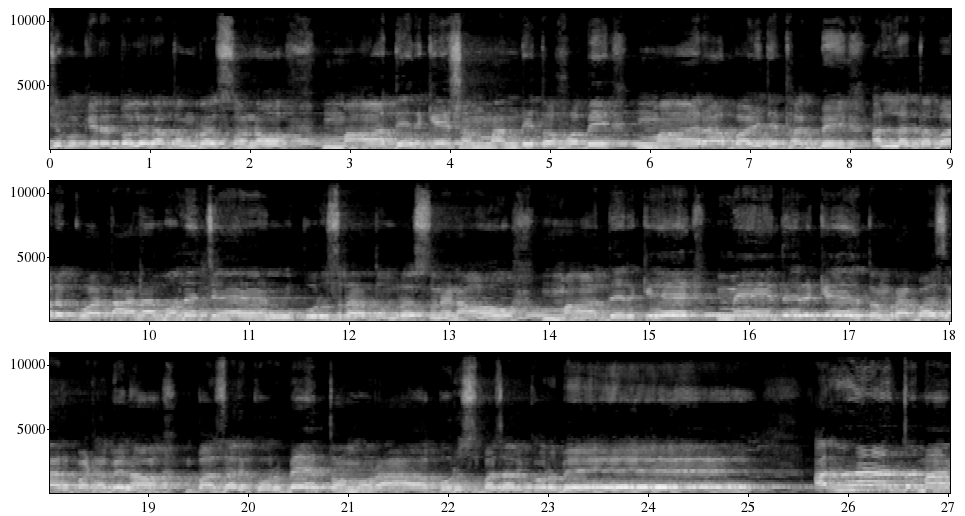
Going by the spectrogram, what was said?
যুবকের দলেরা, তোমরা শোনো, মাদেরকে সম্মান দিতে হবে, মারা বাড়িতে থাকবে। আল্লাহ তাবারক ওয়া তাআলা বলেছেন, পুরুষরা, তোমরা শুনে নাও, মাদেরকে, মেয়েদেরকে তোমরা বাজার পাঠাবে না। বাজার করবে তোমরা, পুরুষ বাজার করবে আল্লাহ তোমার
